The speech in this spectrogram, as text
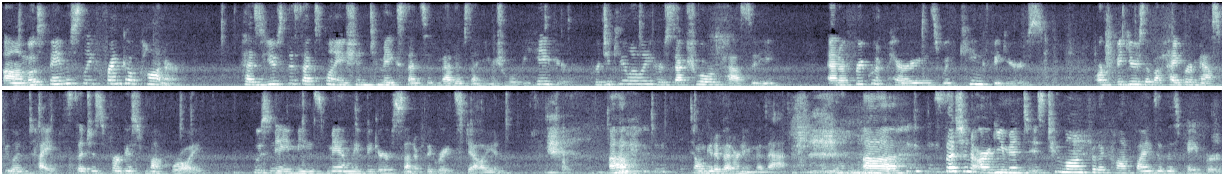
Uh, most famously, Frank O'Connor has used this explanation to make sense of Medb's unusual behavior, particularly her sexual rapacity and her frequent pairings with king figures, or figures of a hyper-masculine type, such as Fergus MacRoy, whose name means manly vigor, son of the great stallion. Uh, don't get a better name than that. Uh, such an argument is too long for the confines of this paper,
